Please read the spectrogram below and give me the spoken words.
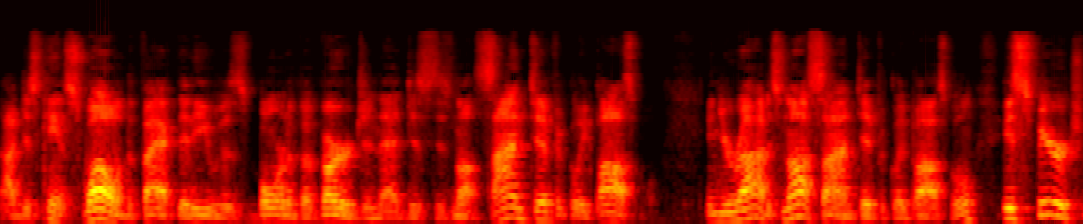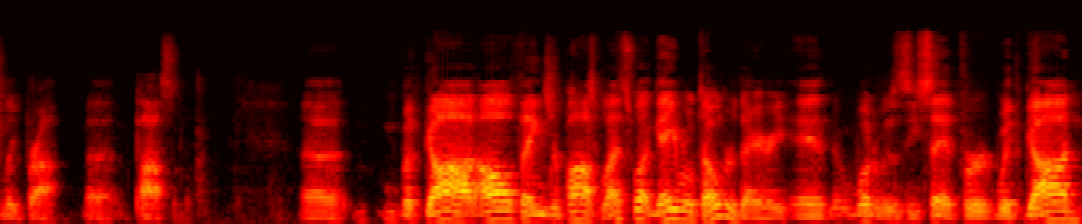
I just can't swallow the fact that he was born of a virgin. That just is not scientifically possible. And you're right, it's not scientifically possible. It's spiritually pro- uh, possible. Uh, with God, all things are possible. That's what Gabriel told her there. And what was he said? For with God,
